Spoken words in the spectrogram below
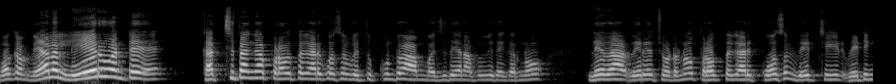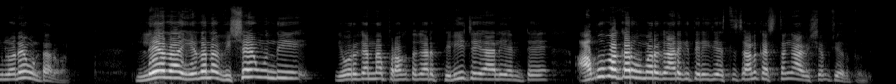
ఒకవేళ లేరు అంటే ఖచ్చితంగా ప్రవక్త గారి కోసం వెతుక్కుంటూ ఆ మస్జిద్ అయిన అబువి దగ్గరనో లేదా వేరే చోటనో ప్రవక్త గారి కోసం వెయిట్ చే వెయిటింగ్లోనే ఉంటారు వాళ్ళు. లేదా ఏదైనా విషయం ఉంది ఎవరికన్నా ప్రవక్త గారు తెలియచేయాలి అంటే అబుబకర్ ఉమర్ గారికి తెలియజేస్తే చాలు ఖచ్చితంగా ఆ విషయం చేరుతుంది.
